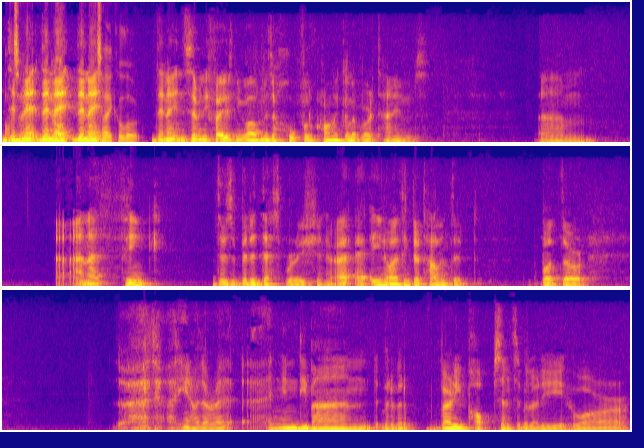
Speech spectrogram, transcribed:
The, take, the, the, take a look. The 1975's new album is a hopeful chronicle of our times. Um, and I think there's a bit of desperation here. I, I, you know, I think they're talented, but they're, Uh, you know, they're a, an indie band with a bit of very pop sensibility who are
